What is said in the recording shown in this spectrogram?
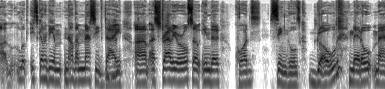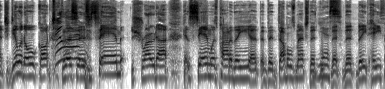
Uh, look, it's going to be another massive day. Um, Australia are also in the quads. Singles gold medal match. Dylan Alcott versus Sam Schroeder. Sam was part of the uh, the, the doubles match that, Yes. that that beat Heath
